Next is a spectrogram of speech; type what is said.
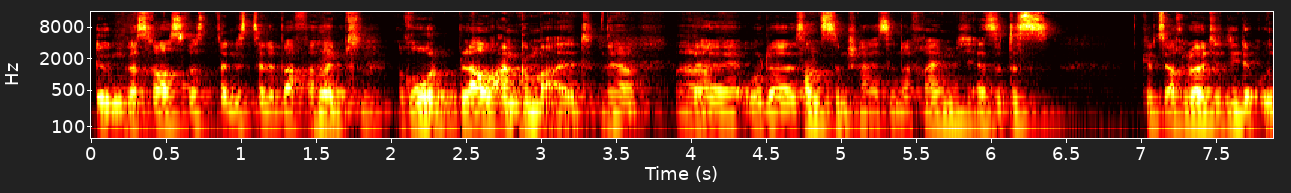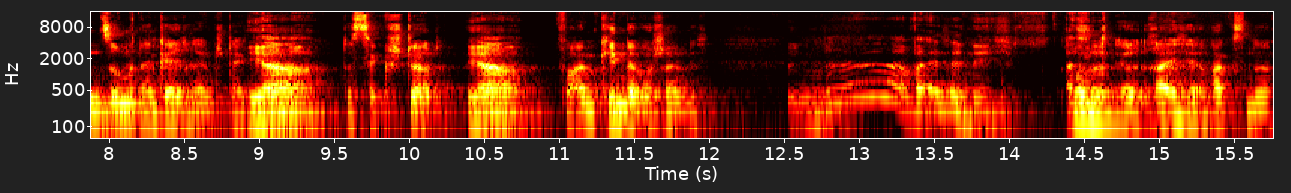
irgendwas raus, was dann ist deine Waffe halt rot-blau angemalt. Ja. ja. Äh, oder sonst ein Scheiß. Und da frage ich mich, also das gibt es auch Leute, die da Unsummen an Geld reinstecken. Ja. Das ist ja gestört. ja. Vor allem Kinder wahrscheinlich. Na, weiß ich nicht. Also, und äh, reiche Erwachsene.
